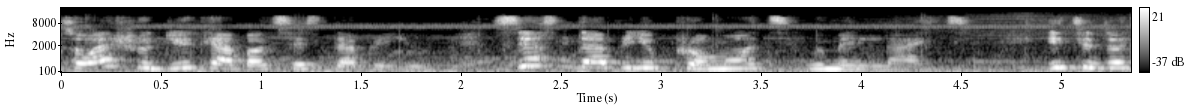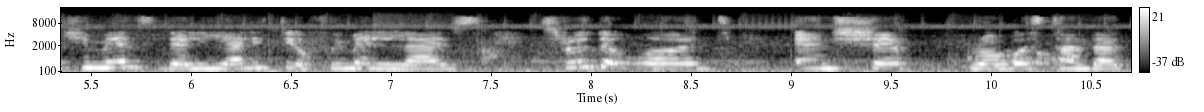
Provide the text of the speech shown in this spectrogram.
So why should you care about CSW? CSW promotes women's rights. It documents the reality of women's lives through the world and shapes global standards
